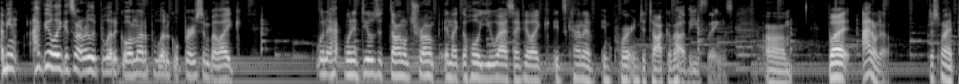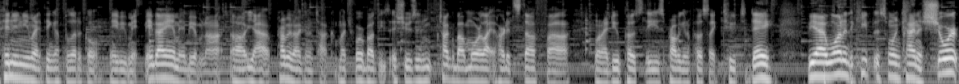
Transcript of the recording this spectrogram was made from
I mean, I feel like it's not really political. I'm not a political person, but like when it, when it deals with Donald Trump and like the whole U.S., I feel like it's kind of important to talk about these things. Um, but I don't know just my opinion. You might think I'm political. Maybe, maybe I am. Maybe I'm not. Uh, yeah, probably not going to talk much more about these issues and talk about more lighthearted stuff uh, when I do post these. Probably going to post like two today. But yeah, I wanted to keep this one kind of short.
